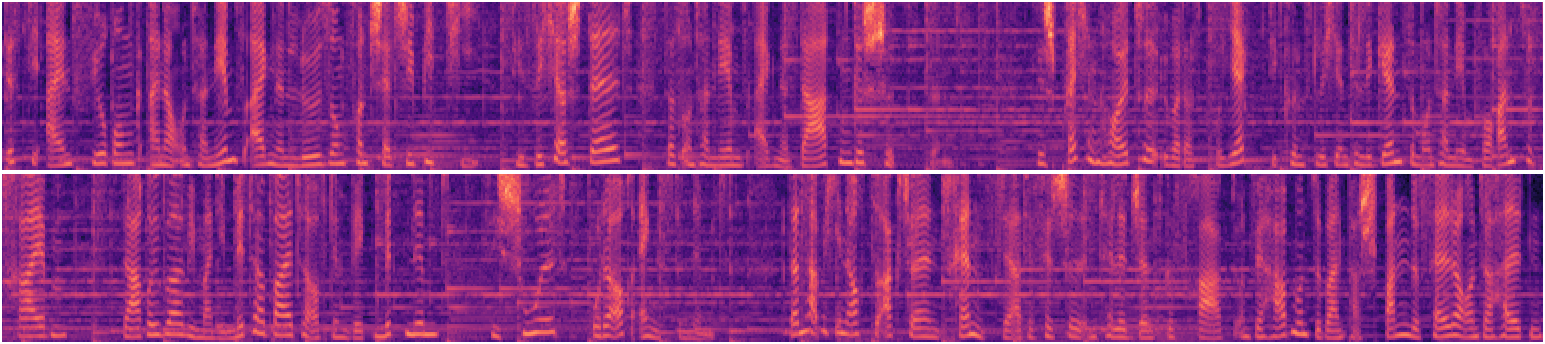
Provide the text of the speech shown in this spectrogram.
ist die Einführung einer unternehmenseigenen Lösung von ChatGPT, die sicherstellt, dass unternehmenseigene Daten geschützt sind. Wir sprechen heute über das Projekt, die künstliche Intelligenz im Unternehmen voranzutreiben, darüber, wie man die Mitarbeiter auf dem Weg mitnimmt, sie schult oder auch Ängste nimmt. Dann habe ich ihn auch zu aktuellen Trends der Artificial Intelligence gefragt und wir haben uns über ein paar spannende Felder unterhalten,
